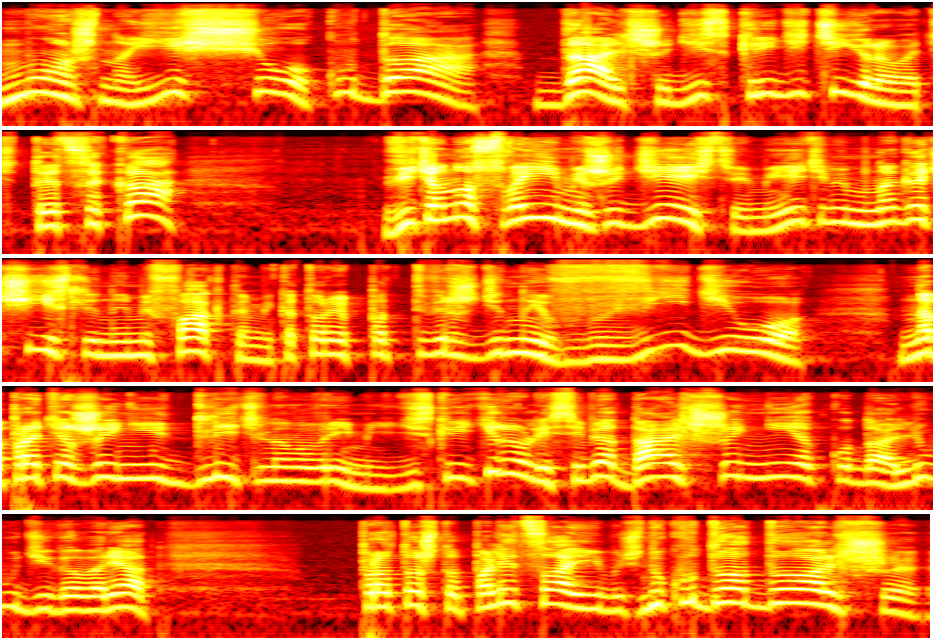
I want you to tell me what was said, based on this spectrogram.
можно еще куда дальше дискредитировать ТЦК? Ведь оно своими же действиями, этими многочисленными фактами, которые подтверждены в видео на протяжении длительного времени, дискредитировали себя дальше некуда. Люди говорят про то, что полицаи, ну куда дальше?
